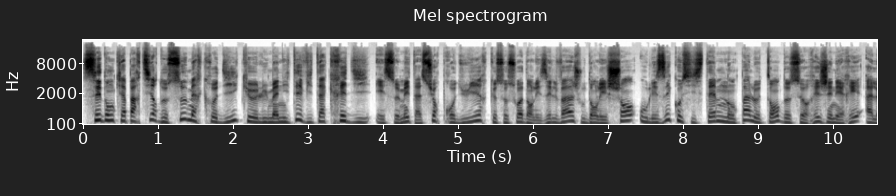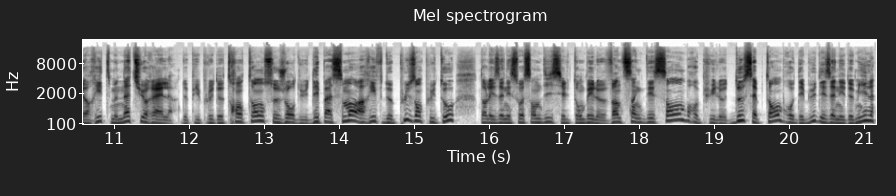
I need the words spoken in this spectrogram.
C'est donc à partir de ce mercredi que l'humanité vit à crédit et se met à surproduire, que ce soit dans les élevages ou dans les champs où les écosystèmes n'ont pas le temps de se régénérer à leur rythme naturel. Depuis plus de 30 ans, ce jour du dépassement arrive de plus en plus tôt. Dans les années 70, il tombait le 25 décembre, puis le 2 septembre au début des années 2000,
